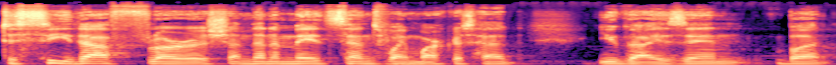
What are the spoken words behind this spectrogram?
to see that flourish, and then it made sense why Marcus had you guys in. But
